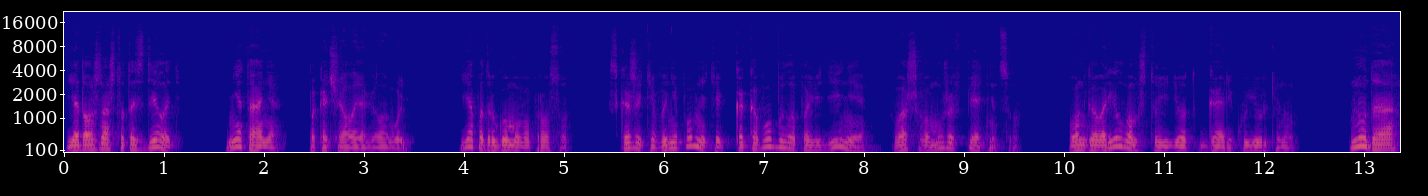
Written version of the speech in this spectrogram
Я должна что-то сделать?» «Нет, Аня», – покачала я головой. «Я по другому вопросу. Скажите, вы не помните, каково было поведение вашего мужа в пятницу? Он говорил вам, что идет к Гарику Юркину?» «Ну да»,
